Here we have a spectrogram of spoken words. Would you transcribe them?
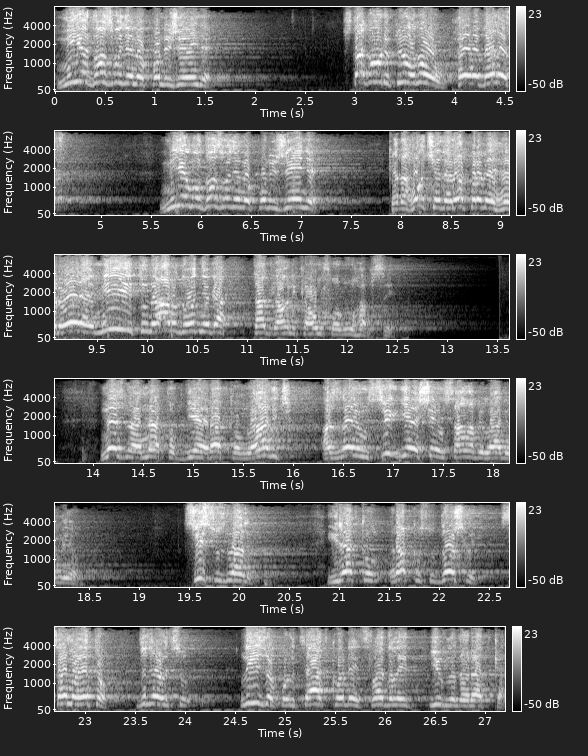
nije dozvoljeno poniženje. Šta govori prilog ovom? Pa evo danas nije mu dozvoljeno poniženje. Kada hoće da naprave heroja i mitu narodu od njega, tad ga oni kao ufol uhapse. Ne zna na to gdje je Ratko Mladić, a znaju svi gdje je Šeju Sama Bilani bio. Svi su znali. I Ratko, Ratko su došli, samo eto, držali su Lizo, policajat, konec, sladoled i ugledao Ratka.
